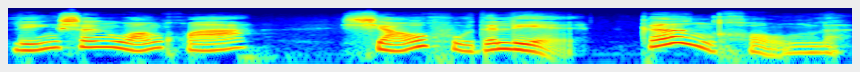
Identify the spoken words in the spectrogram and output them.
铃声、王华。小虎的脸更红了。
